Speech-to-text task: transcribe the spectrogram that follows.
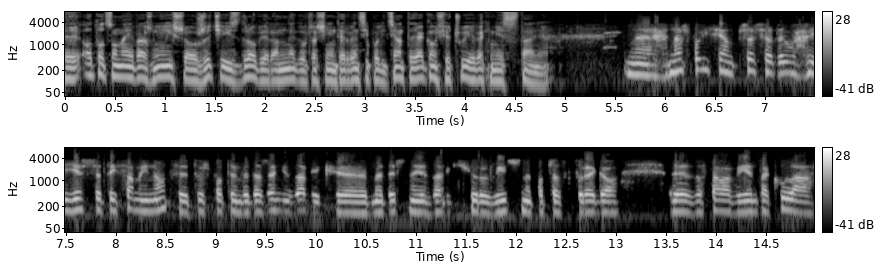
e, o to, co najważniejsze, o życie i zdrowie rannego w czasie interwencji policjanta, jak on się czuje, w jakim jest stanie. E, Nasz policjant przeszedł jeszcze tej samej nocy, tuż po tym wydarzeniu, zabieg e, medyczny, zabieg chirurgiczny, podczas którego została wyjęta kula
